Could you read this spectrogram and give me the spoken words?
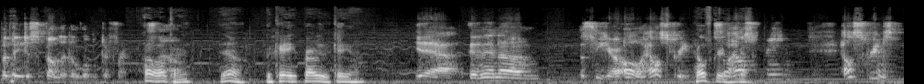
but they just spelled it a little different. Oh, So, okay. Yeah, the K, probably the K. Huh? Yeah, and then um, let's see here. Oh, Hellscream. Hellscream, So yeah. Hellscream, Hellscream's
